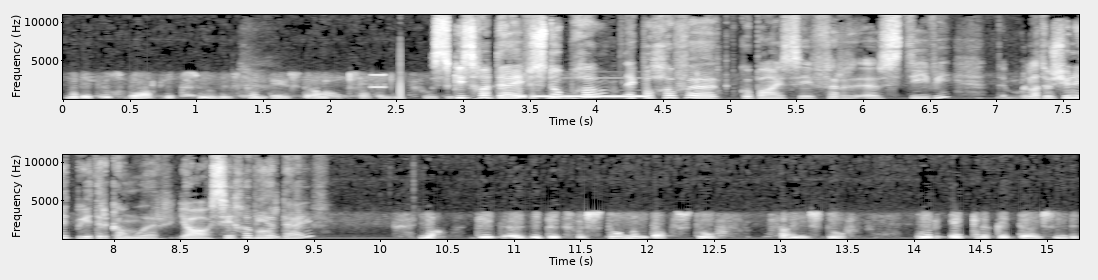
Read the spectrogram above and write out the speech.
maar dit is werklik so. Mens kan deesdae op satellietfoto's Skus gou Dave, stop gou. Ek wil gou vir Kobay sê vir uh, Stevie, laat ons jou net beter kan hoor. Ja, sê gou weer Dave. Ja, dit eh, dit is verstommend dat stof, fynstof oor etlike duisende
